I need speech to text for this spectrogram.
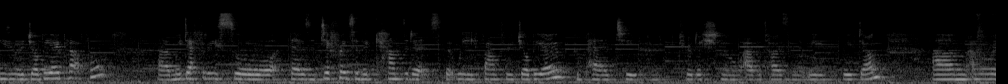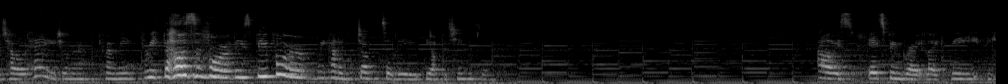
using the Jobbio platform. Um, we definitely saw there was a difference in the candidates that we found through Jobbio compared to the kind of traditional advertising that we've, we've done. Um, and we were told, hey, do you want to come and meet 3,000 more of these people? We kind of jumped at the, the opportunity. Oh, it's, it's been great. Like the, the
